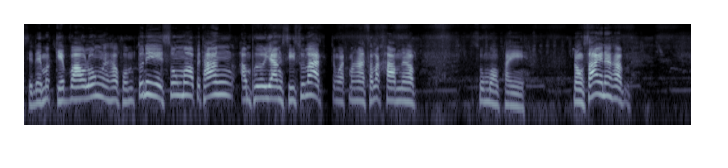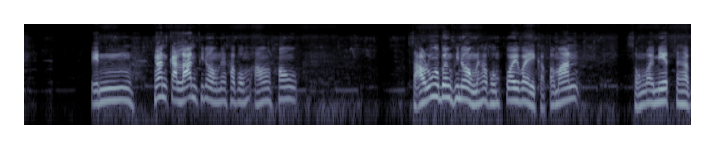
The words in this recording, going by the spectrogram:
เสได็มาเก็บวาวลงนะครับ ผมตัวนี้ส่งมอบไปทางอำเภอยางศรีสุราษฎร์จังหวัดมหาสารคามนะครับส่งมอบให้น้องไส้นะครับ เป็นงานการร้านพี่น้องนะครับ ผมเอาเขาสาวลงมาเบิ้งพี่น้องนะครับ ผมปล่อยไว้กับประมาณ200เมตรนะครับ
